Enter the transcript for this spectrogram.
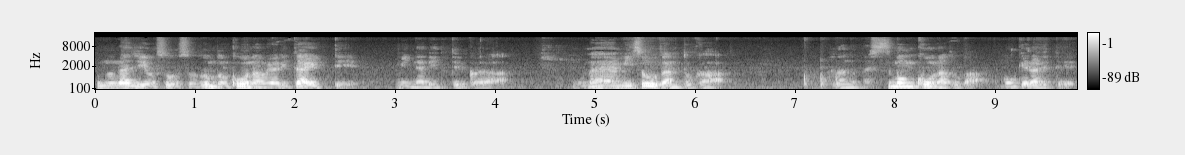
このラジオそうそうどんどんコーナーをやりたいってみんなで言ってるからお悩み相談とかなんだろうな質問コーナーとか設けられて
